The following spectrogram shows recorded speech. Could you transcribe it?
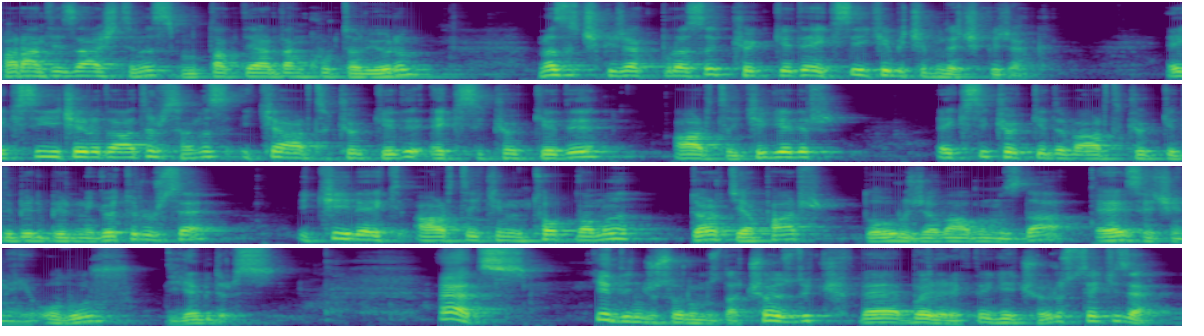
Parantezi açtınız mutlak değerden kurtarıyorum. Nasıl çıkacak burası? Kök 7 eksi 2 biçimde çıkacak. Eksiyi içeri dağıtırsanız 2 artı kök 7 eksi kök 7 artı 2 gelir. Eksi kök 7 ve artı kök 7 birbirini götürürse 2 ile artı 2'nin toplamı 4 yapar. Doğru cevabımız da E seçeneği olur diyebiliriz. Evet 7. sorumuzda çözdük ve böylelikle geçiyoruz 8'e.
